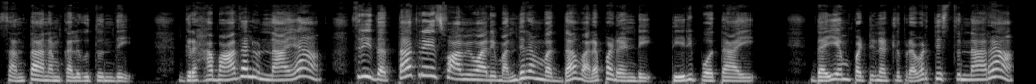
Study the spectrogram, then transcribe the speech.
సంతానం కలుగుతుంది. గ్రహ బాధలున్నాయా? శ్రీ దత్తాత్రేయ స్వామివారి మందిరం వద్ద వరపడండి. తీరిపోతాయి. దయ్యం పట్టినట్లు ప్రవర్తిస్తున్నారా?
